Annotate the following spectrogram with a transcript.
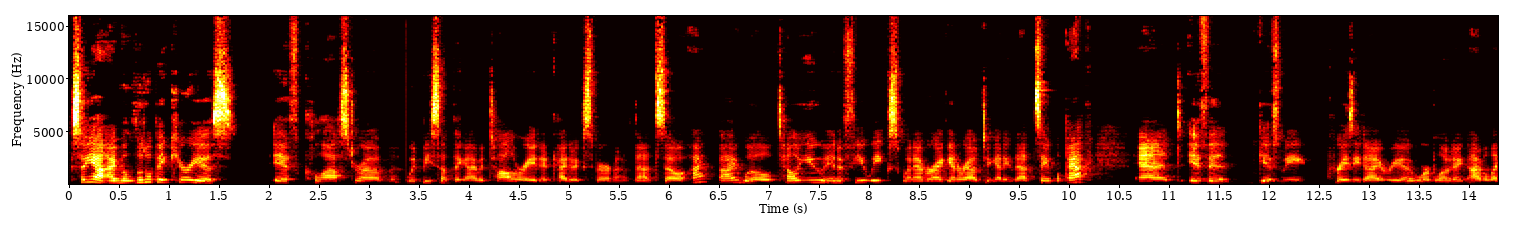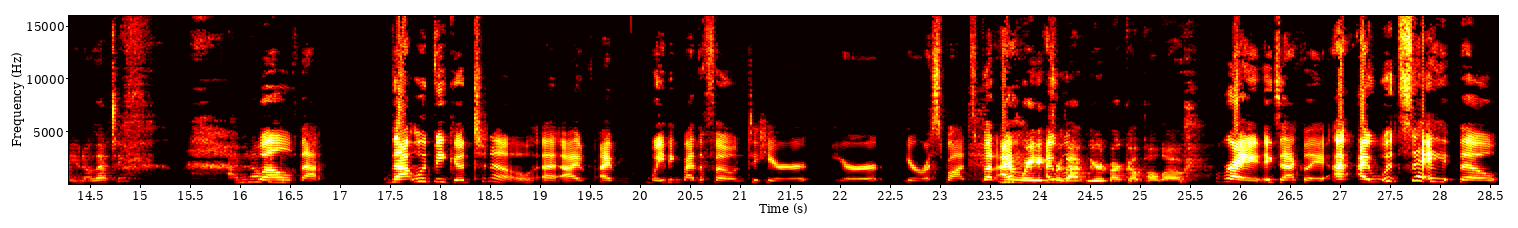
so yeah, I'm a little bit curious if colostrum would be something I would tolerate and kind of experiment with that. So I, I will tell you in a few weeks whenever I get around to getting that sample pack. And if it gives me crazy diarrhea or bloating, I will let you know that too. I'm an Well, book. that that would be good to know. I, I I'm waiting by the phone to hear your your response. But You're I, waiting I for would- that weird Marco Polo. Right, exactly. I, I would say, though,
